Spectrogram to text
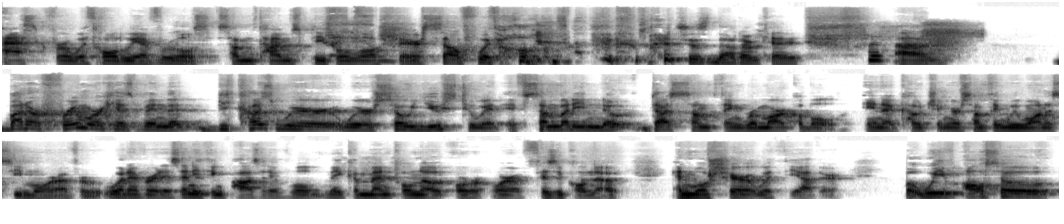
ask for withhold. We have rules. Sometimes people will share self withhold, which is not okay. Um, but our framework has been that because we're we're so used to it if somebody know, does something remarkable in a coaching or something we want to see more of or whatever it is anything positive we'll make a mental note or, or a physical note and we'll share it with the other. But we've also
